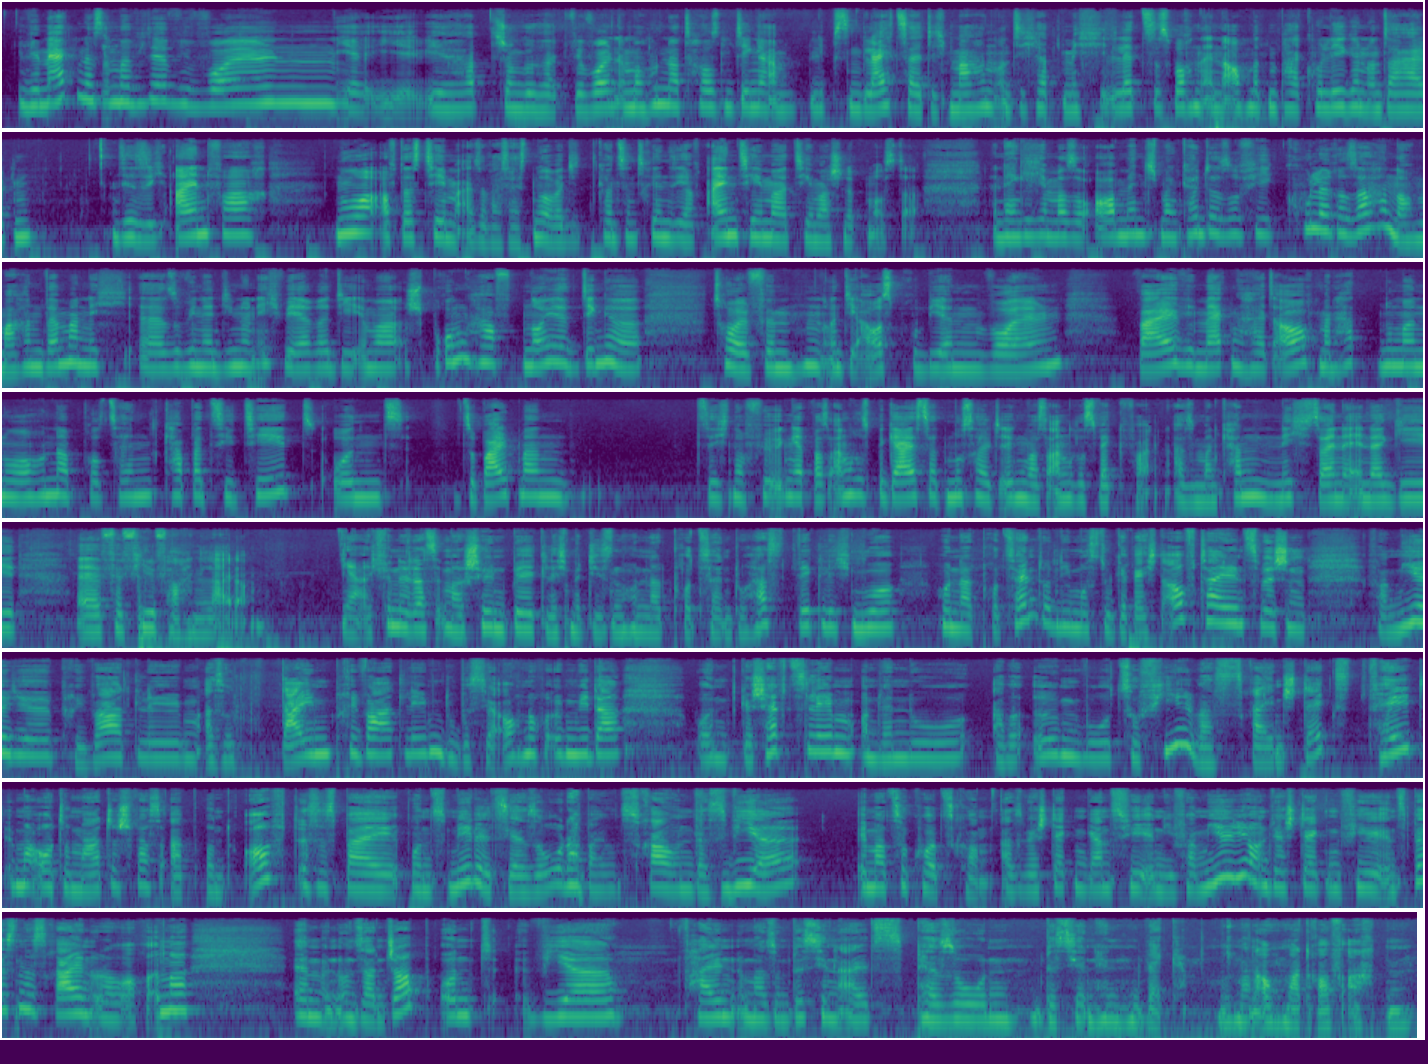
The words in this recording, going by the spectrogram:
Wir merken das immer wieder, wir wollen, ihr, ihr, ihr habt schon gehört, wir wollen immer 100.000 Dinge am liebsten gleichzeitig machen. Und ich habe mich letztes Wochenende auch mit ein paar Kolleginnen unterhalten, die sich einfach nur auf das Thema, also was heißt nur, aber die konzentrieren sich auf ein Thema, Thema Schnittmuster. Dann denke ich immer so, oh Mensch, man könnte so viel coolere Sachen noch machen, wenn man nicht äh, so wie Nadine und ich wäre, die immer sprunghaft neue Dinge toll finden und die ausprobieren wollen. Weil wir merken halt auch, man hat nun mal nur 100% Kapazität und sobald man sich noch für irgendetwas anderes begeistert, muss halt irgendwas anderes wegfallen. Also man kann nicht seine Energie äh, vervielfachen, leider. Ja, ich finde das immer schön bildlich mit diesen 100 Prozent. Du hast wirklich nur 100 Prozent und die musst du gerecht aufteilen zwischen Familie, Privatleben, also dein Privatleben, du bist ja auch noch irgendwie da, und Geschäftsleben. Und wenn du aber irgendwo zu viel was reinsteckst, fällt immer automatisch was ab. Und oft ist es bei uns Mädels ja so oder bei uns Frauen, dass wir immer zu kurz kommen. Also wir stecken ganz viel in die Familie und wir stecken viel ins Business rein oder auch immer ähm, in unseren Job und wir fallen immer so ein bisschen als Person ein bisschen hinten weg. Muss man auch mal drauf achten.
